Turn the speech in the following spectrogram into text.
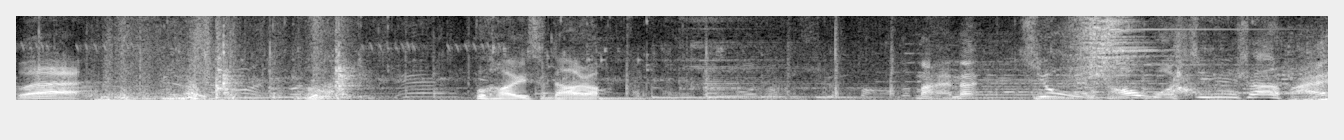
喂，不好意思打扰，买卖就找我金山海，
